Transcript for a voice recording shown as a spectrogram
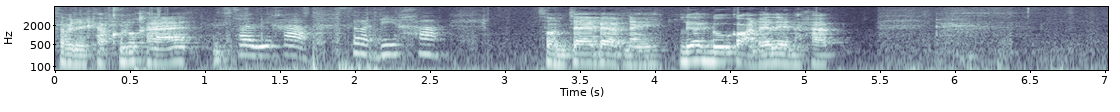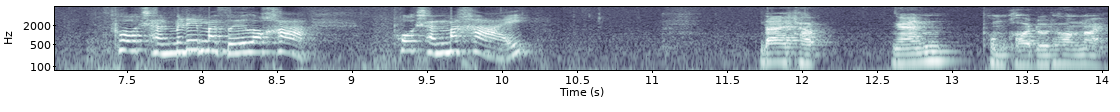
สวัสดีครับคุณลูกค้า สวัสดีค่ะ สวัสดีค่ะ สนใจแบบไหนเลือกดูก่อนได้เลยนะครับ พวกฉันไม่ได้มาซื้อหรอกค่ะ พวกฉันมาขาย ได้ครับ งั้นผมขอดูทองหน่อย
